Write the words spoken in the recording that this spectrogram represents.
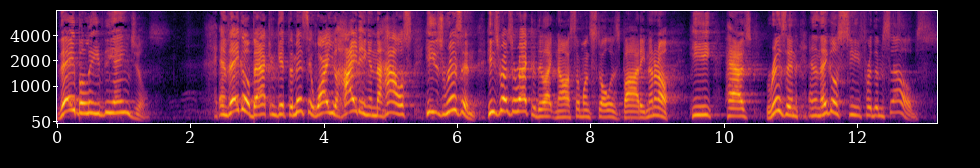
they believe the angels. And they go back and get the men and say, Why are you hiding in the house? He's risen. He's resurrected. They're like, No, someone stole his body. No, no, no. He has risen. And then they go see for themselves.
